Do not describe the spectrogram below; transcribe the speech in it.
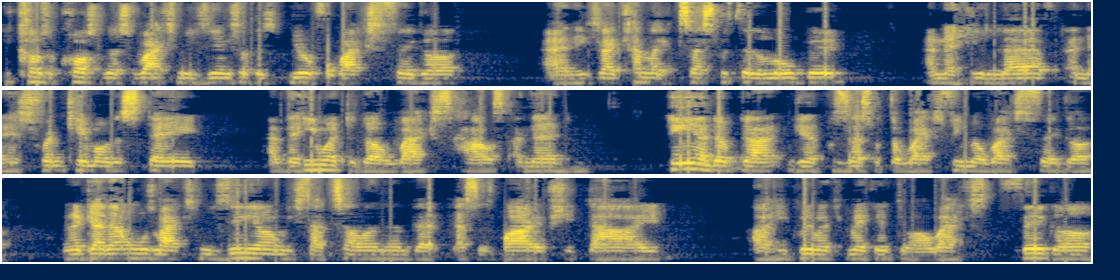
he comes across this wax museum, so this beautiful wax figure, and he's like kind of like obsessed with it a little bit. And then he left, and then his friend came over to stay, and then he went to the wax house, and then he ended up got, getting possessed with the wax female wax figure. And the guy that owns wax museum, he starts telling him that that's his wife, she died. Uh, he pretty much make it into a wax figure,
